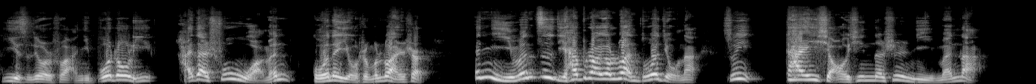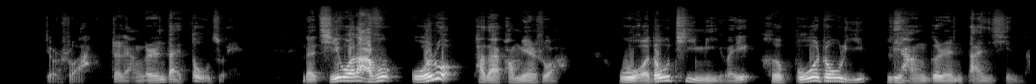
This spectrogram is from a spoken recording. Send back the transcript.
意思就是说啊，你亳州离还在说我们国内有什么乱事儿，那你们自己还不知道要乱多久呢。所以该小心的是你们呐。就是说啊，这两个人在斗嘴。那齐国大夫国若他在旁边说啊，我都替米为和亳州离两个人担心呐。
